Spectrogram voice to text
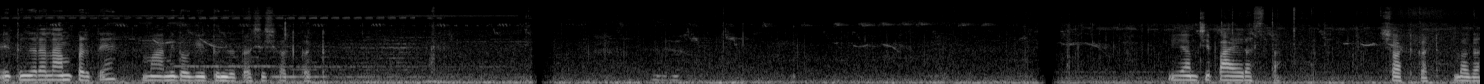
इथून जरा लांब पडते. मग आम्ही दोघे इथून जातो अशी शॉर्टकट ही आमची पाय रस्ता. शॉर्टकट बघा.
